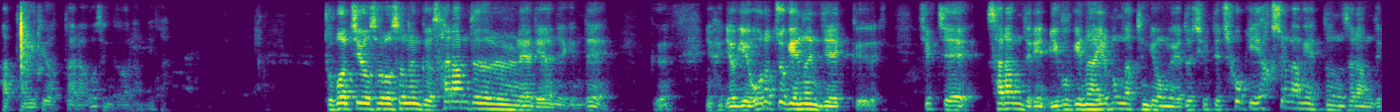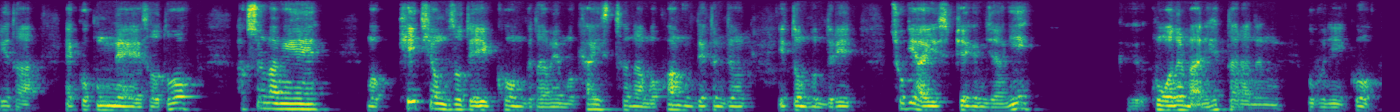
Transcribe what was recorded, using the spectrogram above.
바탕이 되었다라고 생각을 합니다. 두 번째 요소로서는 그 사람들에 대한 얘기인데 그 여기 오른쪽에는 이제 그 실제 사람들이 미국이나 일본 같은 경우에도 실제 초기 학술망에 했던 사람들이 다 했고 국내에서도 학술망에 뭐 KT 연구소 데이콤 그다음에 뭐 카이스트나 뭐 포항공대 등등 있던 분들이 초기 ISP에 굉장히 그 공헌을 많이 했다라는 부분이 있고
